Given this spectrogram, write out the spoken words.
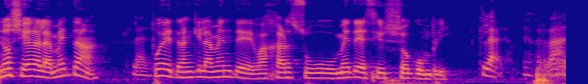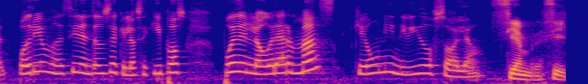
no llegar a la meta, Claro. puede tranquilamente bajar su meta y decir yo cumplí. Claro, es verdad. Podríamos decir entonces que los equipos pueden lograr más que un individuo solo. Siempre, sí.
